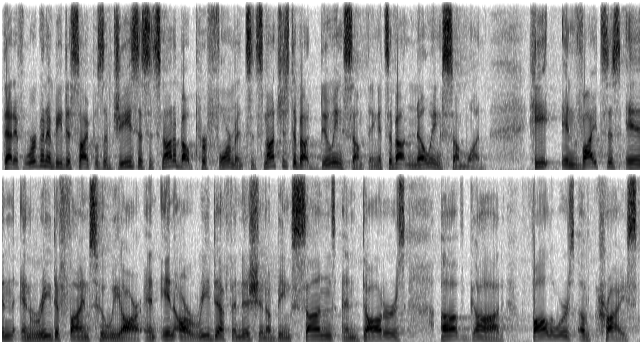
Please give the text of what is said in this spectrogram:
that if we're going to be disciples of Jesus, it's not about performance, it's not just about doing something, it's about knowing someone. He invites us in and redefines who we are. And in our redefinition of being sons and daughters of God, followers of Christ,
